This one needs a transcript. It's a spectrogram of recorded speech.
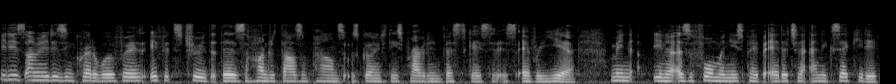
It is, I mean, it is incredible. If, if it's true that there's £100,000 that was going to these private investigators every year, I mean, you know, as a former newspaper editor and executive,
